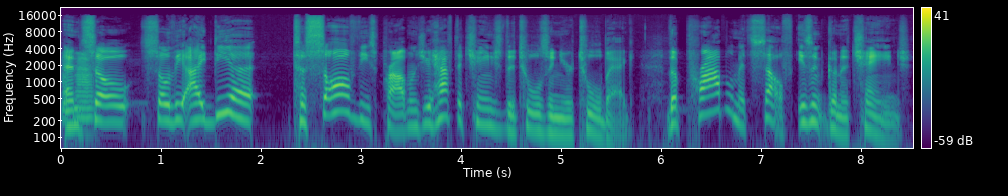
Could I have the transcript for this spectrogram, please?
And so so the idea to solve these problems, you have to change the tools in your tool bag. The problem itself isn't going to change,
